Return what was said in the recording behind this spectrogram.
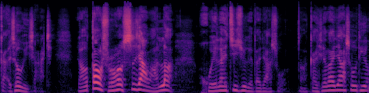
感受一下去，然后到时候试驾完了。回来继续给大家说啊！感谢大家收听。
